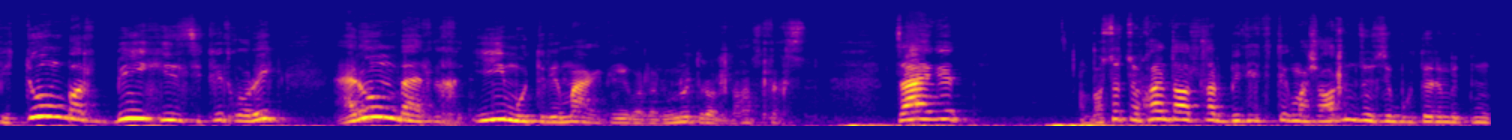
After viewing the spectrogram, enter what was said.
битүүн бол бие хэл сэтгэл гурыг ариун байлгах ийм өдөр юм а гэдгийг бол өнөөдөр бол онцлох хэрэгтэй. За ингээд босод 6 тооллоор бэлэгддэг маш олон зүйлсийг бүгдээр нь мэднэ.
